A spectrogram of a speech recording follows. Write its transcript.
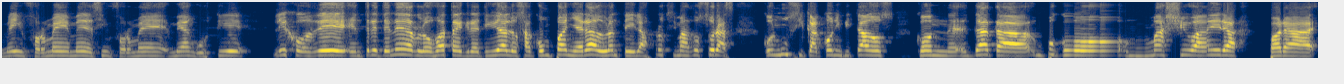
me informé, me desinformé, me angustié. Lejos de entretenerlos, basta de creatividad, los acompañará durante las próximas dos horas con música, con invitados, con eh, data un poco más llevadera para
